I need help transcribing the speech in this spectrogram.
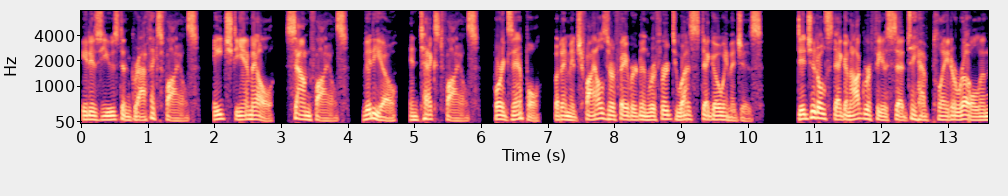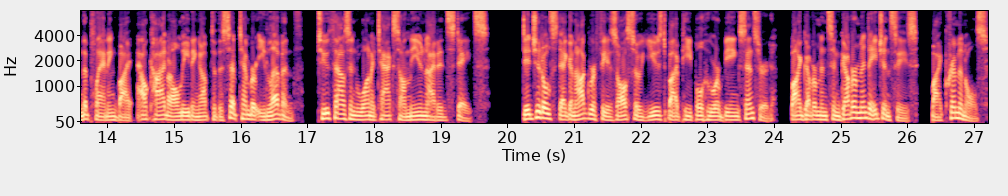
It is used in graphics files, HTML, sound files, video, and text files, for example, but image files are favored and referred to as stego images. Digital steganography is said to have played a role in the planning by al-Qaeda leading up to the September 11, 2001 attacks on the United States. Digital steganography is also used by people who are being censored, by governments and government agencies, by criminals,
